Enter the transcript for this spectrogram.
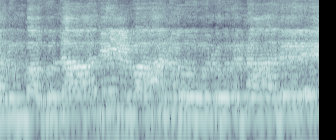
വാഴും ബഹുദാതിൽ വാനൂർ നാദരേ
